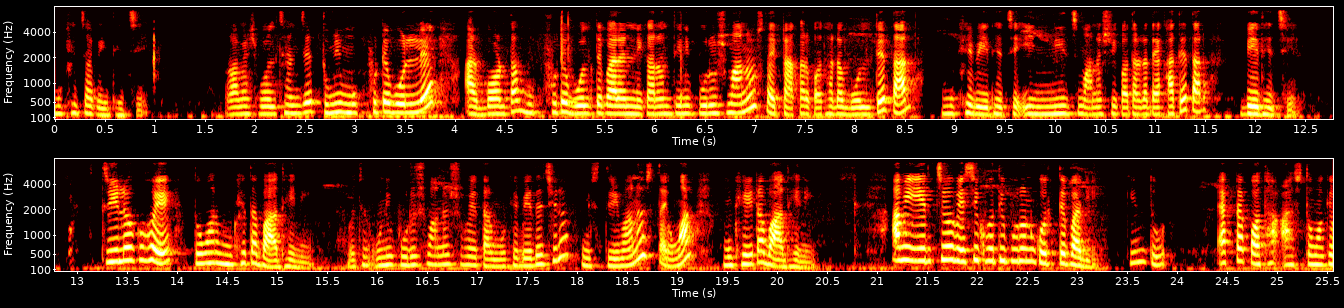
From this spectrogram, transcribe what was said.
মুখে যা বেঁধেছে। রমেশ বলছেন যে, তুমি মুখ ফুটে বললে আর বর্দা মুখ ফুটে বলতে পারেননি, কারণ তিনি পুরুষ মানুষ, তাই টাকার কথাটা বলতে তার মুখে বেঁধেছে। এই নিজ মানসিকতাটা দেখাতে তার বেঁধেছে। স্ত্রীলোক হয়ে তোমার মুখে তা বাঁধেনি। বলছেন, উনি পুরুষ মানুষ হয়ে তার মুখে বেঁধেছিল তুমি স্ত্রী মানুষ, তাই তোমার মুখে এটা বাঁধেনি। আমি এর চেয়েও বেশি ক্ষতিপূরণ করতে পারি, কিন্তু একটা কথা আজ তোমাকে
